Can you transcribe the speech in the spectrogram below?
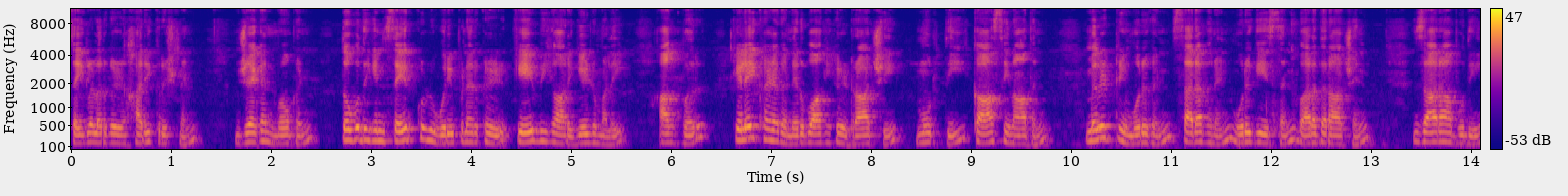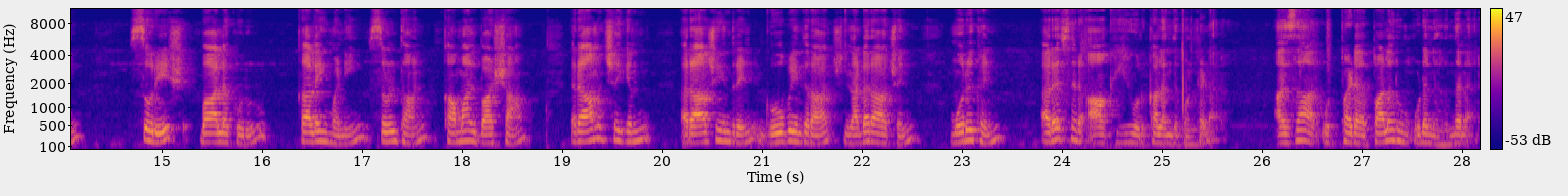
செயலாளர்கள் ஹரிகிருஷ்ணன் ஜெகன் மோகன் தொகுதியின் செயற்குழு உறுப்பினர்கள் கே விஹார் ஏழுமலை அக்பர் கிளைக்கழக நிர்வாகிகள் ராஜி மூர்த்தி காசிநாதன் மிலிட்ரி முருகன் சரவணன் முருகேசன் வரதராஜன் ஜாராபுதீன் சுரேஷ் பாலகுரு கலைமணி சுல்தான் கமால் பாஷா ராமஜெயன் ராஜேந்திரன் கோவிந்தராஜ் நடராஜன் முருகன் அரசர் ஆகியோர் கலந்து கொண்டனர். அசார் உட்பட பலரும் உடனிருந்தனர்.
